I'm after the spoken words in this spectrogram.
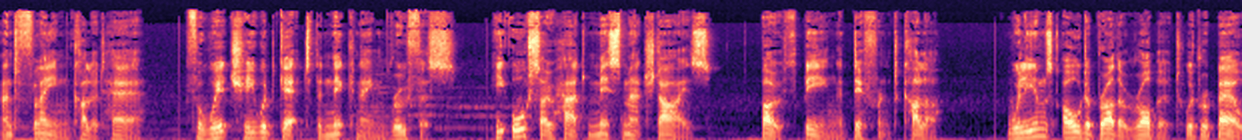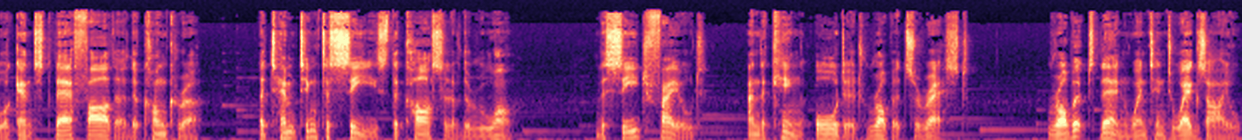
and flame coloured hair, for which he would get the nickname Rufus. He also had mismatched eyes, both being a different colour. William's older brother Robert would rebel against their father, the Conqueror, attempting to seize the castle of the Rouen. The siege failed, and the king ordered Robert's arrest. Robert then went into exile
